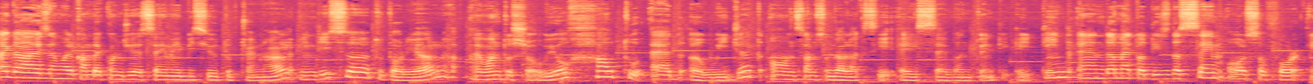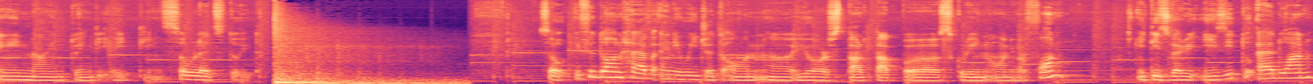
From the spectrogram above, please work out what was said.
Hi guys and welcome back on GSM ABC YouTube channel. In this uh, tutorial I want to show you how to add a widget on Samsung Galaxy A7 2018 and the method is the same also for A9 2018. So let's do it. So if you don't have any widget on uh, your startup uh, screen on your phone, it is very easy to add one.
